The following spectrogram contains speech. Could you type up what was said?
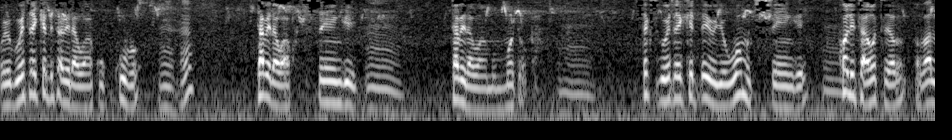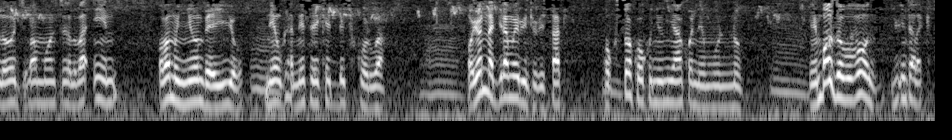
Oyo gwe weetegekedde tabeera wa ku kkubo Mhm. tabeera wa ku kisenge Mm. tabeera wa mu mmotoka. Mm. sex gwe weetegekedde yoyo w'omu kisenge colita hotel oba lodge oba montel oba in oba mu nnyumba eyiyo naye nga neetegekedde kikolwa. Oyo nnagiramu ebintu bisatu okusooka okunyumyako ne munno. Mm. emboozi obuboozi you interact.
